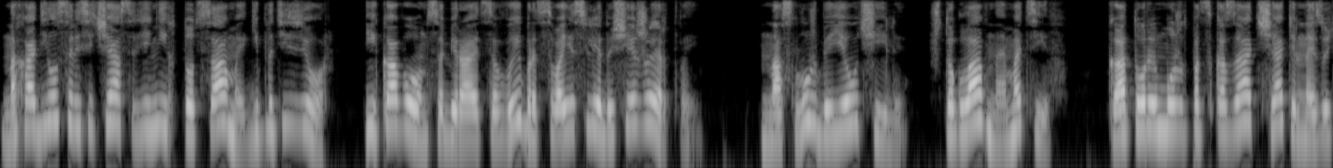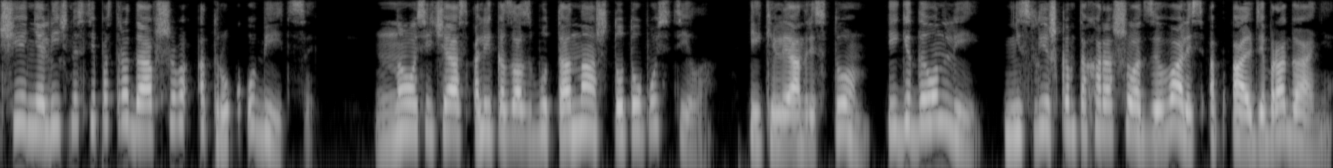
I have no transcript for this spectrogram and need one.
Находился ли сейчас среди них тот самый гипнотизер, и кого он собирается выбрать своей следующей жертвой. На службе ее учили, что главное – мотив, который может подсказать тщательное изучение личности пострадавшего от рук убийцы. Но сейчас Али казалось, будто она что-то упустила. И Киллиан Ристон, и Гидеон Ли не слишком-то хорошо отзывались об Альде Брагане.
